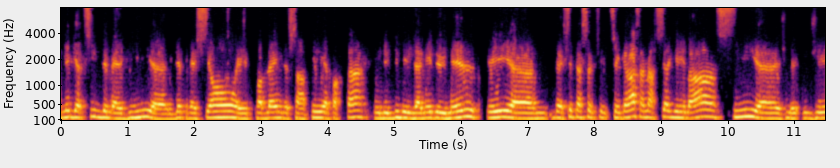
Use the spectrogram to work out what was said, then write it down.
négative de ma vie, dépression et problèmes de santé importants au début des années 2000. Et ben, c'est grâce à Martial Grimard si j'ai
